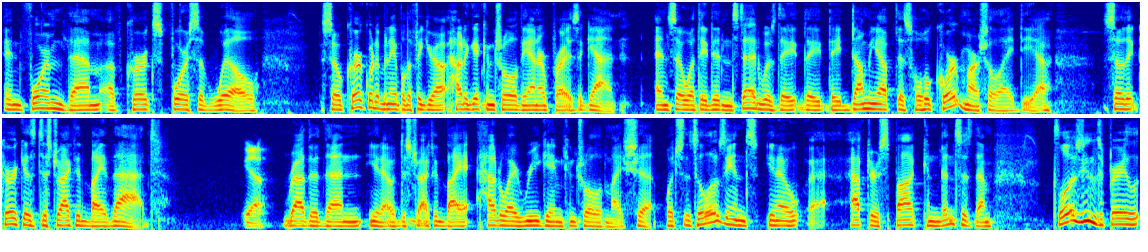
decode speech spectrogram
informed them of Kirk's force of will, so Kirk would have been able to figure out how to get control of the Enterprise again. And so what they did instead was they they they dummy up this whole court martial idea so that Kirk is distracted by that Yeah. rather than you know distracted by how do I regain control of my ship, which the Talosians, you know, after Spock convinces them, Talosians are fairly,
